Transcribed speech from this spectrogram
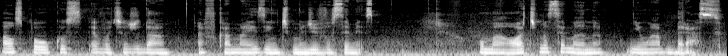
Aos poucos eu vou te ajudar a ficar mais íntimo de você mesmo. Uma ótima semana e um abraço.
